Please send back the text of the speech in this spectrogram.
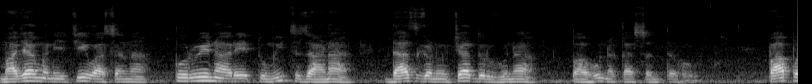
माझ्या मनीची वासना पुरविणारे तुम्हीच जाणा दासगणूच्या दुर्गुणा पाहू नका संत हो. पाप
